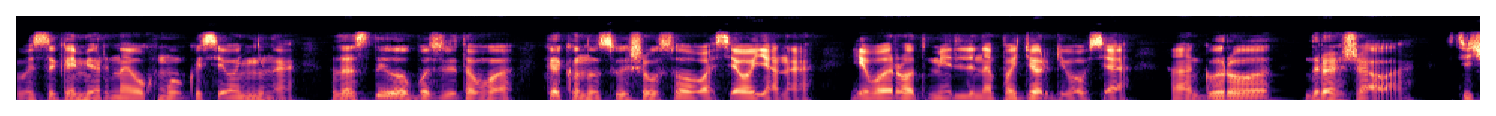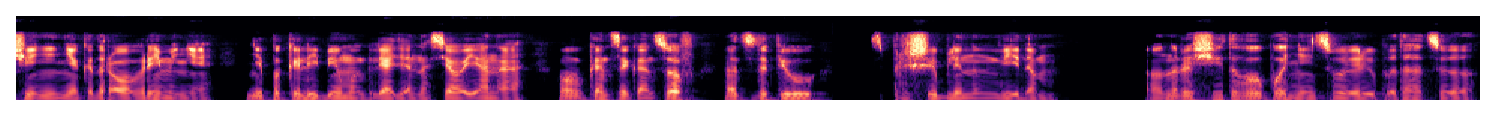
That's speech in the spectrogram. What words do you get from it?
Высокомерная ухмылка Сеонина застыла после того, как он услышал слова Сеояна. Его рот медленно подергивался, а горло дрожало. В течение некоторого времени, непоколебимо глядя на Сеояна, он в конце концов отступил с пришибленным видом. Он рассчитывал поднять свою репутацию,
